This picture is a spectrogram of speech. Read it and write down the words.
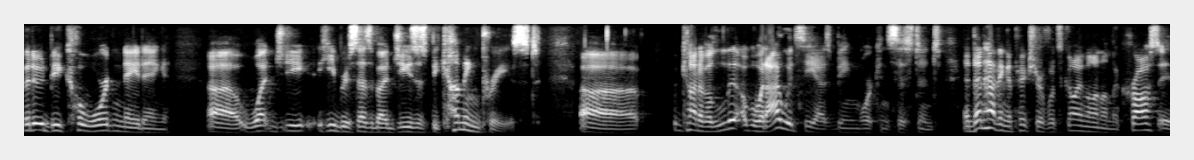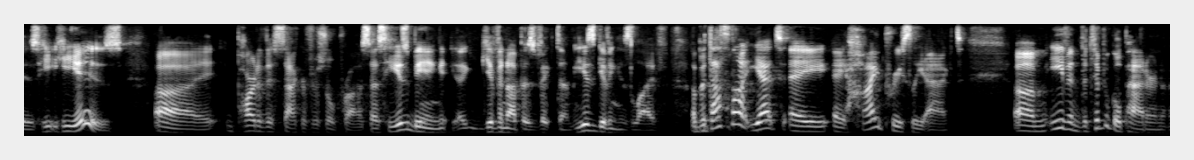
but it would be coordinating uh, what G- Hebrews says about Jesus becoming priest. Kind of a li- what I would see as being more consistent, and then having a picture of what's going on on the cross is he he is uh, part of this sacrificial process. He is being uh, given up as victim. He is giving his life, uh, but that's not yet a a high priestly act um, even the typical pattern,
